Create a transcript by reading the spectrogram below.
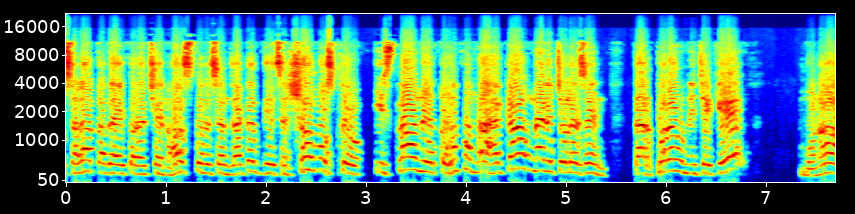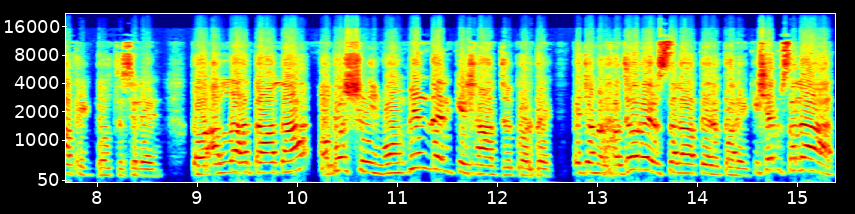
সালাত আদায় করেছেন, হজ করেছেন জাকাত দিয়েছেন, সমস্ত ইসলামের হুকুম, আহকাম মেনে চলেছেন। তারপরেও নিজেকে মুনাফিক বলতেছিলেন। তো আল্লাহ তাআলা অবশ্যই মুমিনদেরকে সাহায্য করবে। এজন্য ফজরের সালাতের পরে, কিসের সালাত?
